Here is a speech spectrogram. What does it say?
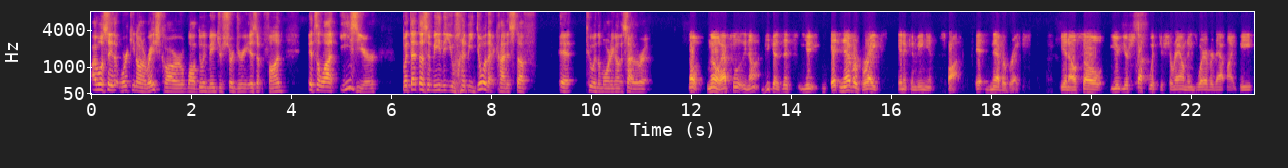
I will say that working on a race car while doing major surgery isn't fun. It's a lot easier, but that doesn't mean that you want to be doing that kind of stuff at two in the morning on the side of the road. No, no, absolutely not. Because it's you it never breaks in a convenient spot it never breaks. You know, so you, you're stuck with your surroundings, wherever that might be,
